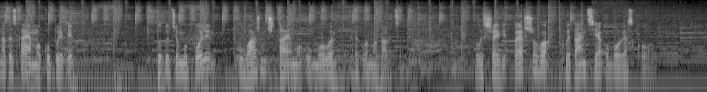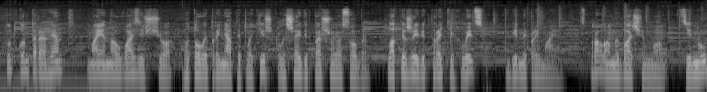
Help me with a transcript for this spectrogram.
Натискаємо Купити. Тут у цьому полі уважно читаємо умови рекламодавця. Лише від першого квитанція обов'язково. Тут контрагент має на увазі, що готовий прийняти платіж лише від першої особи. Платежі від третіх лиць він не приймає. Справа ми бачимо ціну,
